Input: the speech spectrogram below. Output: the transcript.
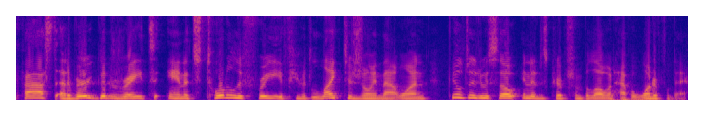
fast at a very good rate, and it's totally free. If you would like to join that one, feel free to do so in the description below and have a wonderful day.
